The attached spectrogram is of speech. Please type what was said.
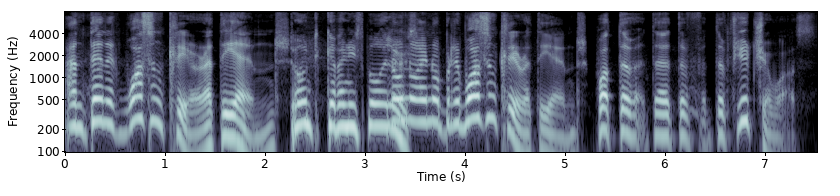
and then it wasn't clear at the end. Don't give any spoilers. No, no, I know, but it wasn't clear at the end what the the the, the future was.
